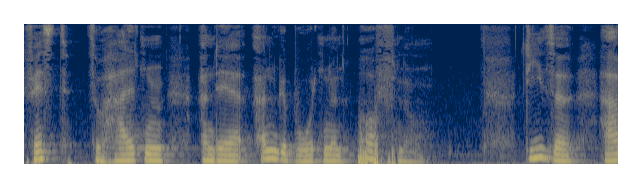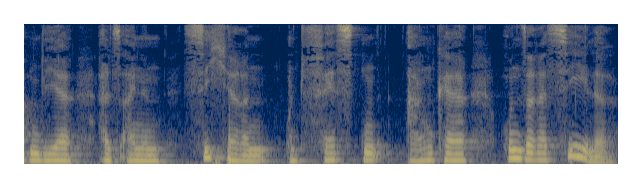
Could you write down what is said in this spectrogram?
Festzuhalten an der angebotenen Hoffnung. Diese haben wir als einen sicheren und festen Anker unserer Seele,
